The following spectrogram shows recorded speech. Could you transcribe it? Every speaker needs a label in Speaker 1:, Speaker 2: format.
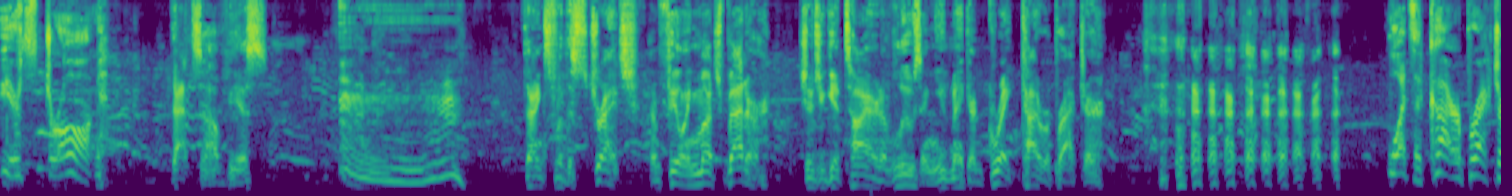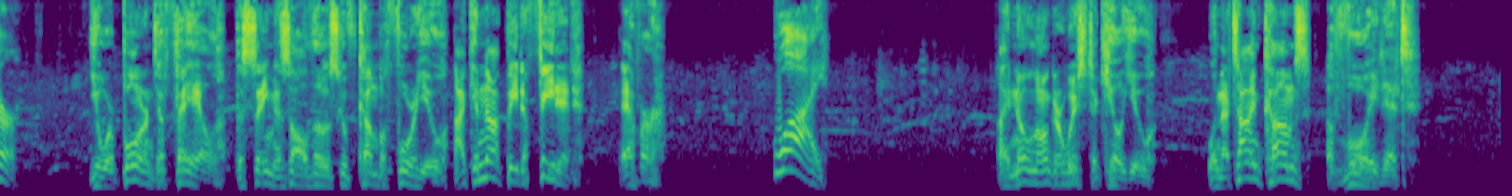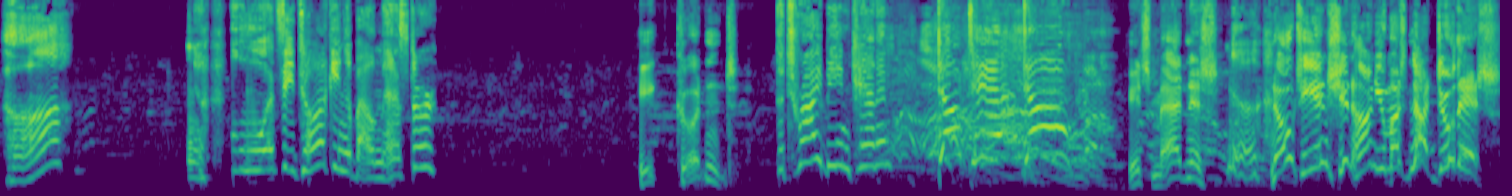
Speaker 1: You're strong.
Speaker 2: That's obvious. Mm. Thanks for the stretch. I'm feeling much better. Should you get tired of losing, you'd make a great chiropractor.
Speaker 1: What's a chiropractor?
Speaker 2: You were born to fail, the same as all those who've come before you. I cannot be defeated. Ever.
Speaker 1: Why?
Speaker 2: I no longer wish to kill you. When the time comes, avoid it.
Speaker 1: Huh?
Speaker 3: What's he talking about, Master?
Speaker 4: He couldn't.
Speaker 1: The tri-beam cannon? Don't, Tien! Don't!
Speaker 4: It's madness.
Speaker 3: Uh,
Speaker 4: No, Tien Shinhan, you must not do this!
